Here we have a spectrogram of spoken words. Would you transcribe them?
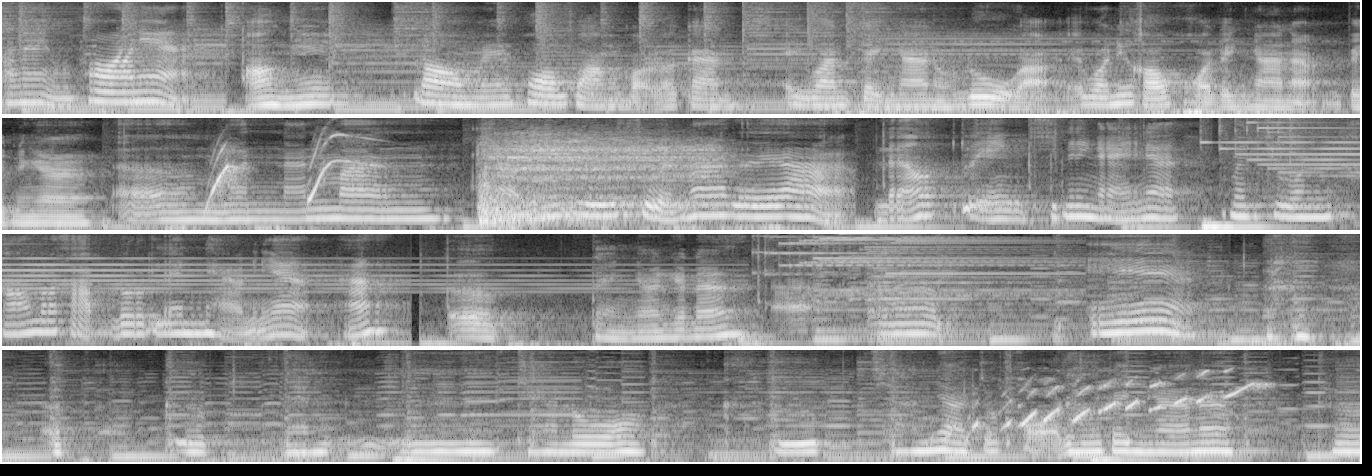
อะไรของพ่อเนี่ย ๆเอางี้ เล่ามาให้พ่อฟังก่อนแล้วกันไอ้วันแต่งงานของลูกอะไอ้วันที่เขาขอแต่งงานอะมันเป็นยังไงเออวันนั้นมันแถวนี้วิวสวยมากเลยอะ แล้วตัวเองคิดยังไงเนี่ยมาชวนเขามาขับรถเล่นแถวเนี้ยฮะเออแต่งงานกันนะ เออเอ๊ะคือนั้นแคโรคือฉันอยากจะขอเธอแต่งงานนะเธอ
